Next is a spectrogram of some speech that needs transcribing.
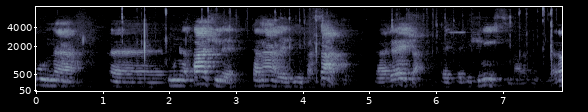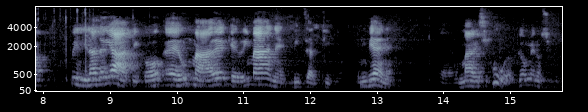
un, eh, un facile canale di passaggio, la Grecia è, è vicinissima alla Puglia, no? Quindi l'Adriatico è un mare che rimane bizantino, non viene eh, un mare sicuro, più o meno sicuro,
